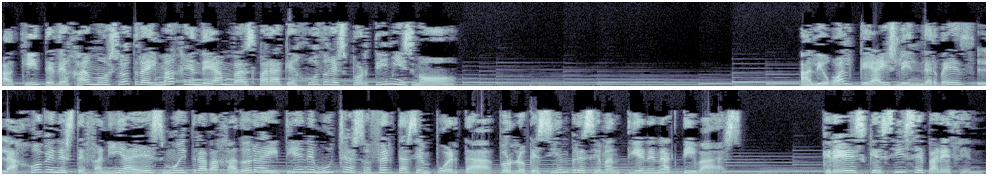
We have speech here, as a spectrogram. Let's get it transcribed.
Aquí te dejamos otra imagen de ambas para que juzgues por ti mismo. Al igual que Aislinn Derbez, la joven Estefanía es muy trabajadora y tiene muchas ofertas en puerta, por lo que siempre se mantienen activas. ¿Crees que sí se parecen?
